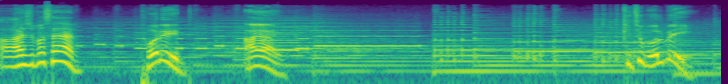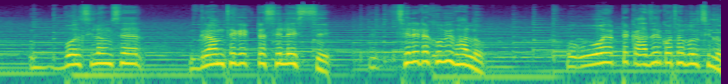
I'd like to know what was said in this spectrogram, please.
আসব স্যার। ফরিদ আয় আয়। কিছু বলবি? বলছিলাম স্যার গ্রাম থেকে একটা ছেলে এসছে। ছেলেটা খুবই ভালো। ও- একটা কাজের কথা বলছিল।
